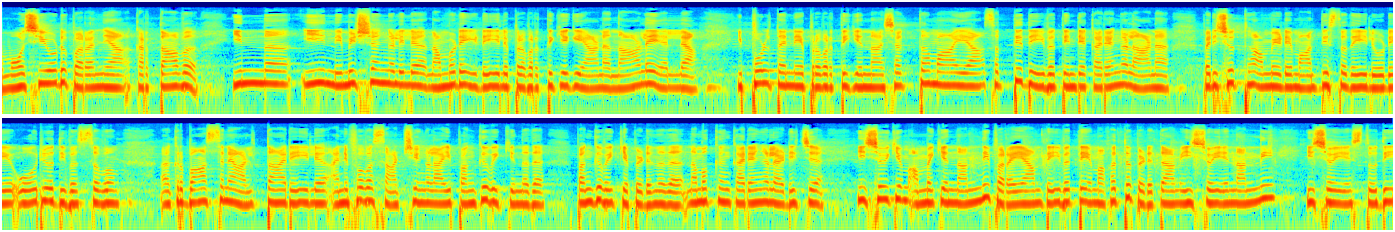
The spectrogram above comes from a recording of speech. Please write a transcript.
മോശയോട് പറഞ്ഞ കർത്താവ് ഇന്ന് ഈ നിമിഷങ്ങളിൽ നമ്മുടെ ഇടയിൽ പ്രവർത്തിക്കുകയാണ്. നാളെയല്ല ഇപ്പോൾ തന്നെ പ്രവർത്തിക്കുന്ന ശക്തമായ സത്യദൈവത്തിന്റെ കരങ്ങളാണ് പരിശുദ്ധ അമ്മയുടെ മാധ്യസ്ഥതയിലൂടെ ഓരോ ദിവസവും കൃപാസന അൾത്താരയിൽ അനുഭവ സാക്ഷ്യങ്ങളായി പങ്കുവയ്ക്കുന്നത് പങ്കുവയ്ക്കപ്പെടുന്നത്. നമുക്കും കരങ്ങളടിച്ച് ഈശോയ്ക്കും അമ്മയ്ക്കും നന്ദി പറയാം. ദൈവത്തെ മഹത്വപ്പെടുത്താം. ഈശോയെ നന്ദി. ഈശോയെ സ്തുതി.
